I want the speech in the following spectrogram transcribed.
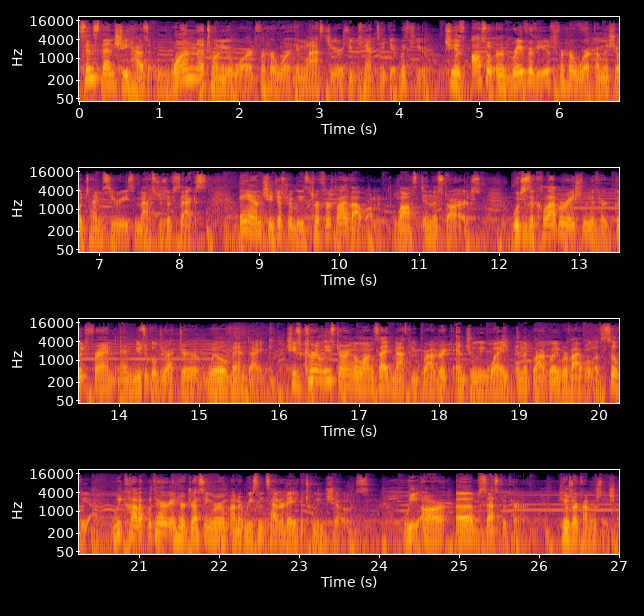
Since then, she has won a Tony Award for her work in last year's You Can't Take It With You. She has also earned rave reviews for her work on the Showtime series Masters of Sex, and she just released her first live album, Lost in the Stars, which is a collaboration with her good friend and musical director, Will Van Dyke. She's currently starring alongside Matthew Broderick and Julie White in the Broadway revival of Sylvia. We caught up with her in her dressing room on a recent Saturday between shows. We are obsessed with her. Here's our conversation.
